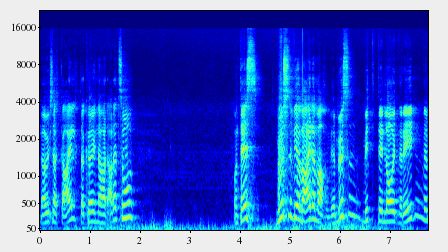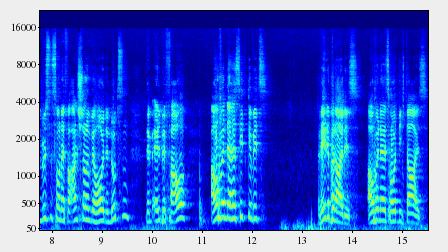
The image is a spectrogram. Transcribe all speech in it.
Da habe ich gesagt, geil, da gehöre ich nachher auch dazu. Und das müssen wir weitermachen. Wir müssen mit den Leuten reden. Wir müssen so eine Veranstaltung wie heute nutzen, dem LBV, auch wenn der Herr Sitkewitz redebereit ist, auch wenn er jetzt heute nicht da ist.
